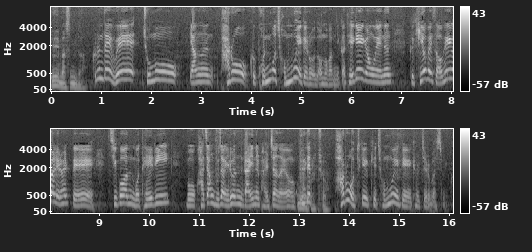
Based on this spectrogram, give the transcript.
예, 맞습니다. 그런데 왜 조모 양은 바로 그 권모 전무에게로 넘어갑니까? 대개의 경우에는 그 기업에서 회계 관리를 할 때 직원 뭐 대리 뭐 과장 부장 이런 라인을 밟잖아요. 네, 근데 그렇죠. 바로 어떻게 이렇게 전무에게 결제를 받습니까?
